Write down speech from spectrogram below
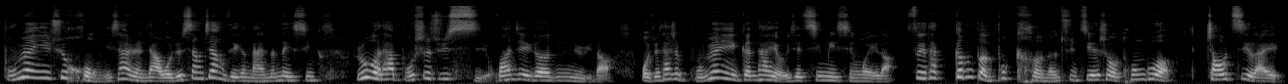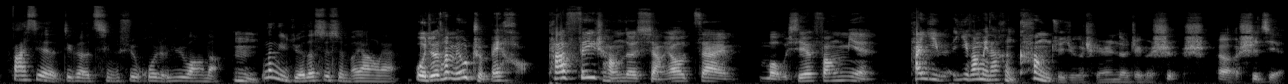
不愿意去哄一下人家。我觉得像这样子一个男的内心，如果他不是去喜欢这个女的，我觉得他是不愿意跟他有一些亲密行为的，所以他根本不可能去接受通过招妓来发泄这个情绪或者欲望的。嗯，那你觉得是什么样嘞？我觉得他没有准备好，他非常的想要在某些方面，他一一方面他很抗拒这个成人的这个世世呃世界，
